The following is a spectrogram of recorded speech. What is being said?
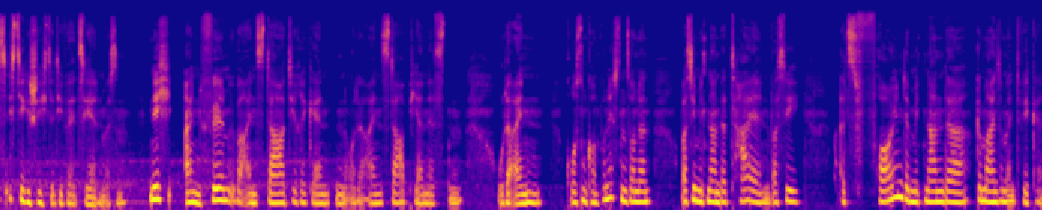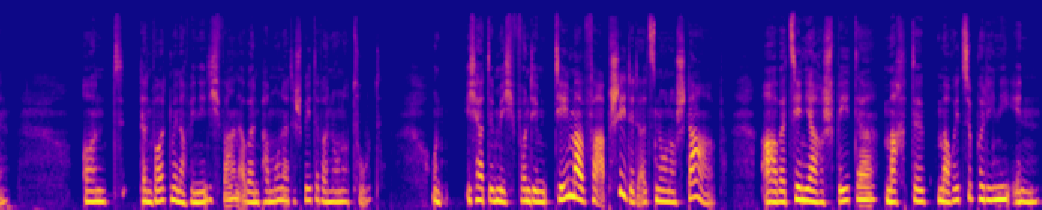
Das ist die Geschichte, die wir erzählen müssen. Nicht einen Film über einen Star-Dirigenten oder einen Star-Pianisten oder einen großen Komponisten, sondern was sie miteinander teilen, was sie als Freunde miteinander gemeinsam entwickeln. Und dann wollten wir nach Venedig fahren, aber ein paar Monate später war Nono tot. Und ich hatte mich von dem Thema verabschiedet, als Nono starb. Aber zehn Jahre später machte Maurizio Polini in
